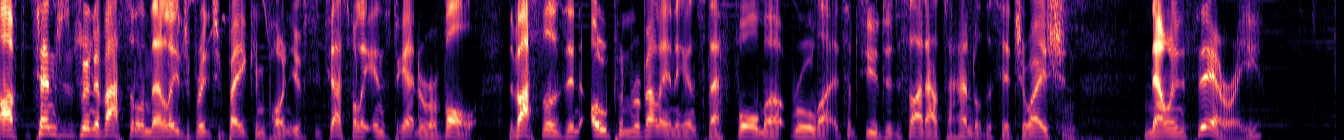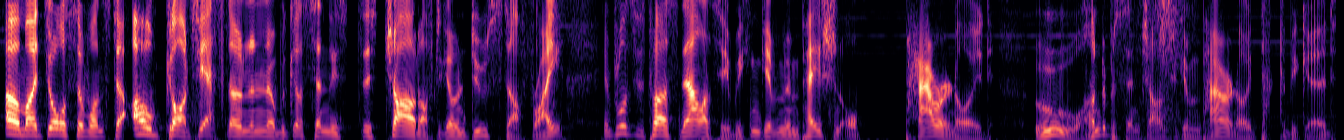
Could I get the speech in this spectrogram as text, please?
After tensions between a vassal and their liege have reached a breaking point, you've successfully instigated a revolt. The vassal is in open rebellion against their former ruler. It's up to you to decide how to handle the situation. Now, in theory... Oh, my daughter wants to... Oh, God, yes. No, no, no. We've got to send this, this child off to go and do stuff, right? Influence his personality. We can give him impatient or paranoid. Ooh, 100% chance we give him paranoid. That could be good.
